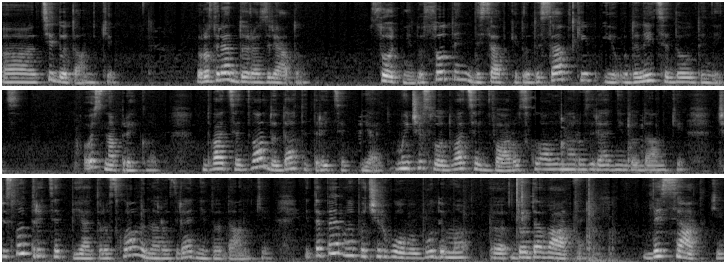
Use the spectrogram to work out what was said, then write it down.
е, ці доданки. Розряд до розряду. Сотні до сотень, десятки до десятків і одиниці до одиниць. Ось, наприклад, 22 додати 35. Ми число 22 розклали на розрядні доданки, число 35 розклали на розрядні доданки. І тепер ми почергово будемо е, додавати десятки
